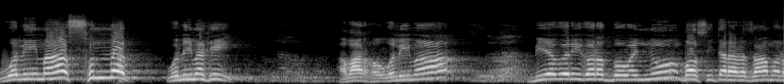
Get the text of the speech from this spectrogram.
ওলিমা সুন্নত। ওলিমা কি? আবার হ, ওলিমা বিয়ে করি ঘরত বৌন্য, বস ইতার জামন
